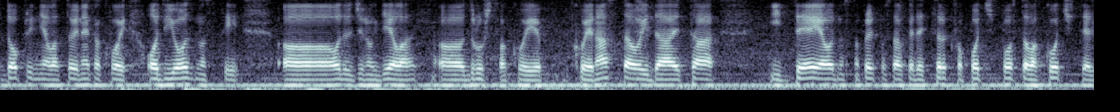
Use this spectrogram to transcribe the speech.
doprinjela toj nekakvoj odioznosti određenog dijela društva koji je, nastao i da je ta ideja, odnosno pretpostavka da je crkva postala kočitelj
